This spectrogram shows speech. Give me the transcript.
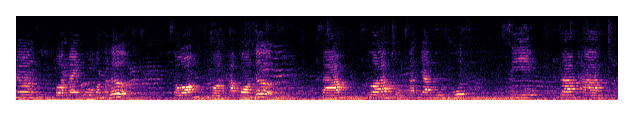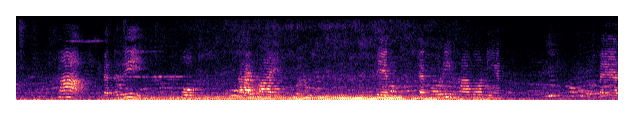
1. บอร์ดไมโครคอนโทรลเลอร์ 2. บอร์ดขับมอเตอร์ 3. ตัวรับส่งสัญญาณบลูทูธ 4. รางฐาน 5. แบตเตอรี่ 6. สายไฟ เจ็ดแพคโครีคาร์บอเนตแปด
